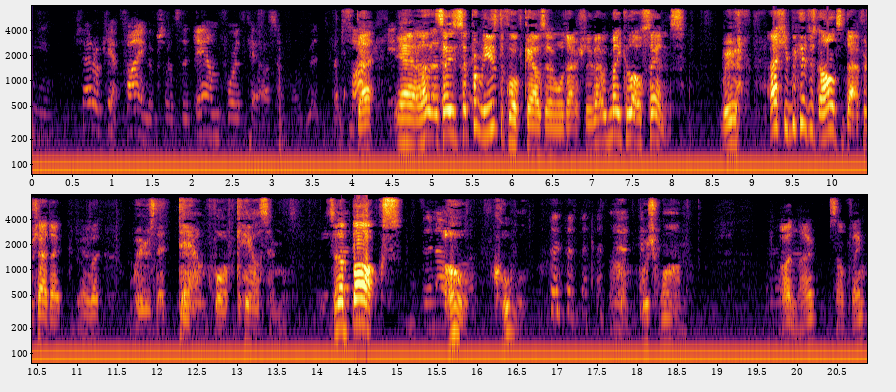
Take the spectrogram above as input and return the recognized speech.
mean, Shadow can't find him, so it's the damn fourth Chaos Emerald. But, but Sonic, That, he yeah, uh, so, that so it probably is the fourth Chaos Emerald. Actually, that would make a lot of sense. We, actually, we could have just answered that for Shadow. Know, like, Where's the damn fourth Chaos Emerald? It's in a box. It's in a Oh, cool. Oh, which one? I don't know. Something.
